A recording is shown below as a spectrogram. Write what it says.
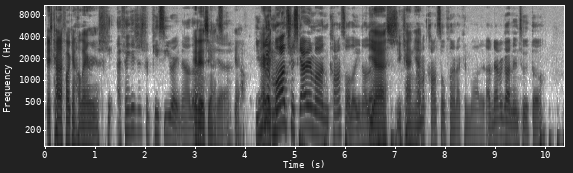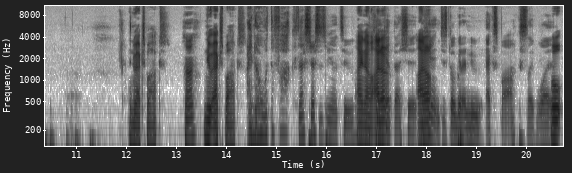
it's kind of fucking hilarious. I think it's just for PC right now. Though. It is, yes, Yeah. yeah, You can Every- get mods for Skyrim on console though. You know that. yes, you can. Yeah, I'm a console player and I can mod it. I've never gotten into it though. the new Xbox, Huh? new Xbox. I know what the fuck that stresses me out too. I know, I can't don't- get that shit. I I, don't- can't just go get a new Xbox. Like what? Well,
